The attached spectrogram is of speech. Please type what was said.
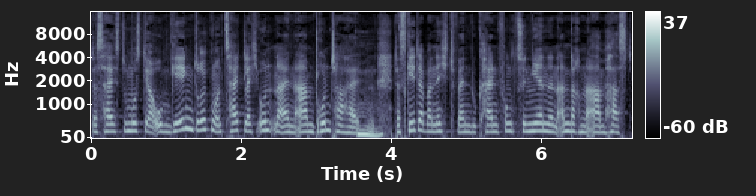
Das heißt, du musst ja oben gegendrücken und zeitgleich unten einen Arm drunter halten. Mhm. Das geht aber nicht, wenn du keinen funktionierenden anderen Arm hast.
